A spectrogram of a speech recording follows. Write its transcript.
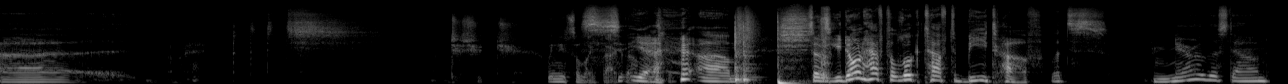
Uh, we need some like s- background. yeah. um, so you don't have to look tough to be tough. Let's narrow this down.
